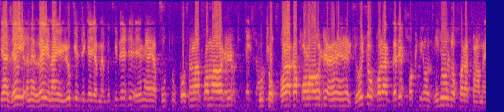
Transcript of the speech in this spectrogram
ત્યાં જઈ અને લઈને અહીંયા યોગ્ય જગ્યાએ અમે મૂકી દેશે એને અહીંયા પૂરતું પોષણ આપવામાં આવે છે પૂરતો ખોરાક આપવામાં આવે છે અને એને જોઈતો ખોરાક દરેક પક્ષીનો જુદો જુદો ખોરાક પણ અમે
